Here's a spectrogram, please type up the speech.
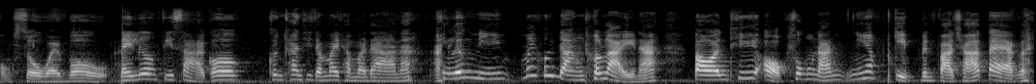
ของ survival ในเรื่องปีศาจก็ค่อนข้างที่จะไม่ธรรมดานะเรื่องนี้ไม่ค่อยดังเท่าไหร่นะ ตอนที่ออกช่วงนั้นเงียบกิบเป็นป่าช้าแตกเลย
